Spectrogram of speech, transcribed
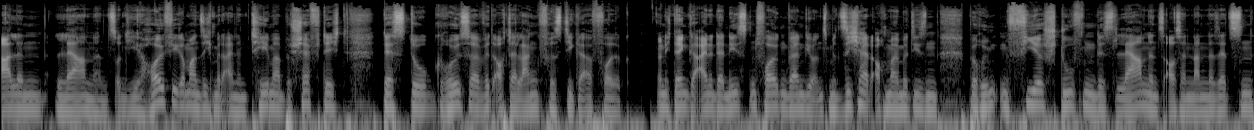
allen Lernens. Und je häufiger man sich mit einem Thema beschäftigt, desto größer wird auch der langfristige Erfolg. Und ich denke, eine der nächsten Folgen werden wir uns mit Sicherheit auch mal mit diesen berühmten vier Stufen des Lernens auseinandersetzen,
